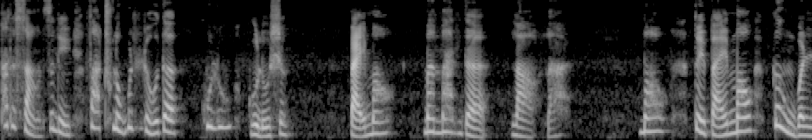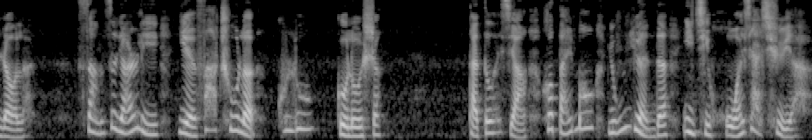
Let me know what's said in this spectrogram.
它的嗓子里发出了温柔的咕噜咕噜声。白猫慢慢的老了，猫对白猫更温柔了，嗓子眼里也发出了咕噜咕噜声。他多想和白猫永远的一起活下去呀！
